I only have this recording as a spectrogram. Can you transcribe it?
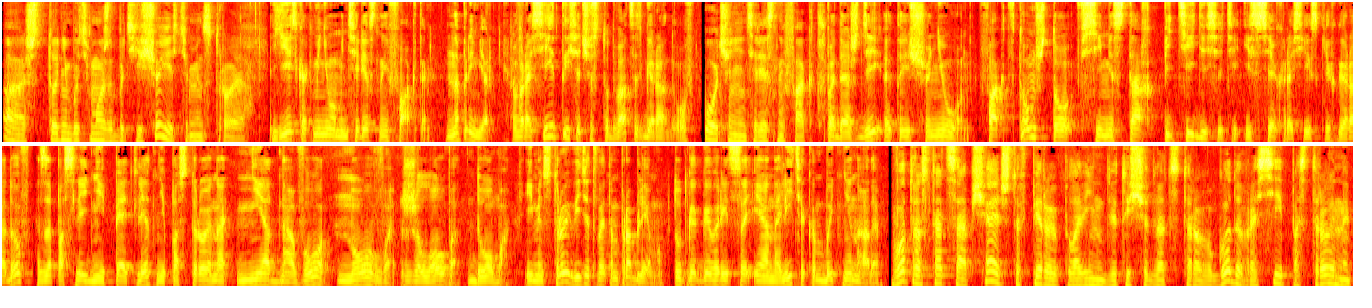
А что-нибудь, может быть, еще есть у Минстроя? Есть как минимум интересные факты. Например, в России 1120 городов. Очень интересный факт. Подожди, это еще не он. Факт в том, что в 750 из всех российских городов за последние 5 лет не построено ни одного нового жилого дома. И Минстрой видит в этом проблему. Тут, как говорится, и аналитикам быть не надо. Вот Росстат сообщает, что в первой половине 2022 года в России построено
